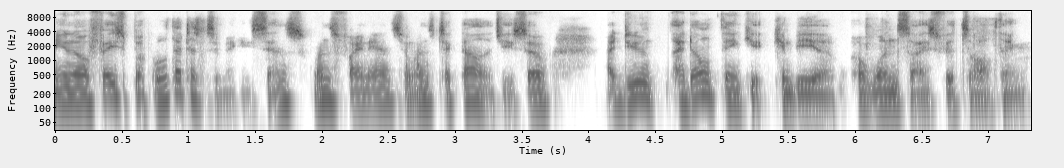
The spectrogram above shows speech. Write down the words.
you know facebook. Well that doesn't make any sense. One's finance and one's technology. So i do i don't think it can be a, a one size fits all thing.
